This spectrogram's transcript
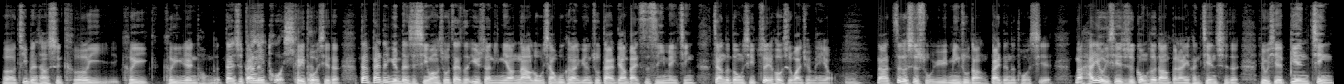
呃基本上是可以可以可以认同的，但是拜登可以妥协，可以妥协的。但拜登原本是希望说，在这预算里面要纳入像乌克兰援助带两百四十亿美金这样的东西，最后是完全没有。嗯，那这个是属于民主党拜登的妥协。那还有一些就是共和党本来也很坚持的，有一些边境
